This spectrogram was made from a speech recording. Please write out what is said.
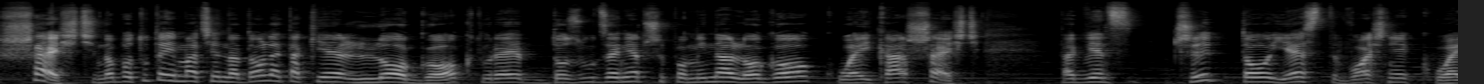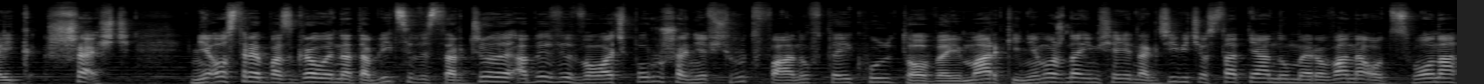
6, no bo tutaj macie na dole takie logo, które do złudzenia przypomina logo Quake'a 6. Tak więc, czy to jest właśnie Quake 6? Nieostre bazgroły na tablicy wystarczyły, aby wywołać poruszenie wśród fanów tej kultowej marki. Nie można im się jednak dziwić, ostatnia numerowana odsłona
